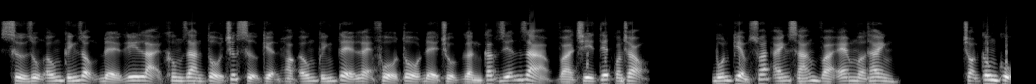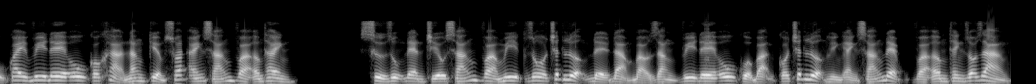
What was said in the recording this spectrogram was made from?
Sử dụng ống kính rộng để ghi lại không gian tổ chức sự kiện hoặc ống kính tệ lệ phổ tổ để chụp gần các diễn giả và chi tiết quan trọng. 4. Kiểm soát ánh sáng và âm thanh. Chọn công cụ quay video có khả năng kiểm soát ánh sáng và âm thanh. Sử dụng đèn chiếu sáng và micro chất lượng để đảm bảo rằng video của bạn có chất lượng hình ảnh sáng đẹp và âm thanh rõ ràng.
